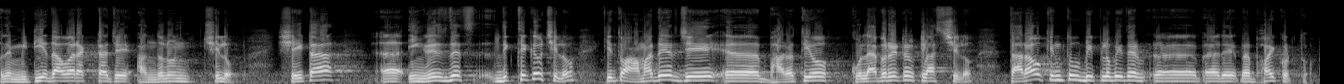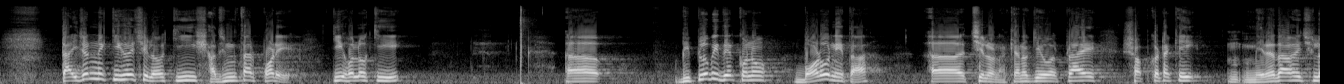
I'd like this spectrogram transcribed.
ওদের মিটিয়ে দেওয়ার একটা যে আন্দোলন ছিল আহ, ইংরেজদের দিক থেকেও ছিল, কিন্তু আমাদের যে ভারতীয় কোল্যাবোরেটর ক্লাস ছিল, তারাও কিন্তু বিপ্লবীদের ভয় করত। তাই জন্য কি হয়েছিল, কি স্বাধীনতার পরে কি হলো কি বিপ্লবীদের কোনো বড় নেতা ছিল না। কেন কি ওর প্রায় সবকটাকেই মেরে দেওয়া হয়েছিল,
